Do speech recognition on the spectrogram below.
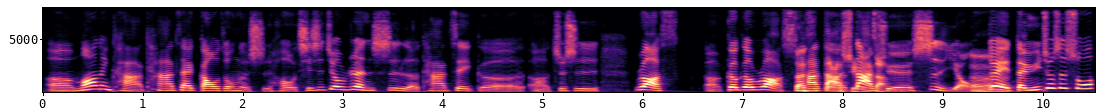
呃，Monica 她在高中的时候其实就认识了他这个呃，就是 Ross。呃，哥哥 Ross 他的大学室友，嗯、对，等于就是说，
